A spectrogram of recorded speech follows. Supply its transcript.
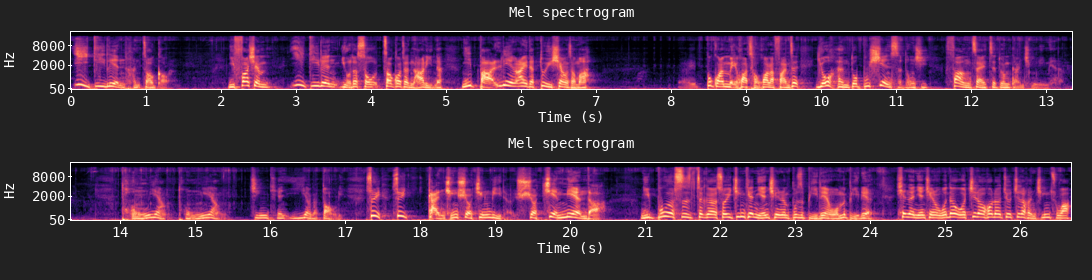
异地恋很糟糕。你发现异地恋有的时候糟糕在哪里呢？你把恋爱的对象什么，不管美化丑化了，反正有很多不现实的东西放在这段感情里面了。同样，同样，今天一样的道理。所以，所以感情需要经历的，需要见面的。你不是这个，所以今天年轻人不是比恋，我们比恋。现在年轻人，我那我记得后来就记得很清楚啊。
